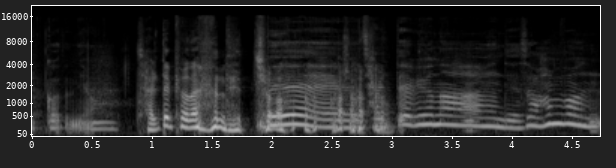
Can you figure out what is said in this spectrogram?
있거든요. 잘 때 편하면 됐죠. 네, 잘 때 편하면 돼서 한번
